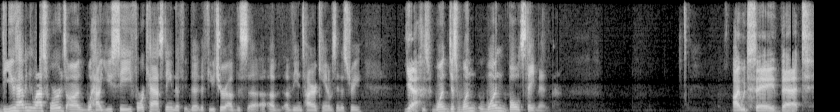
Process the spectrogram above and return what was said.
do you have any last words on how you see forecasting the the, the future of this uh, of of the entire cannabis industry? Yeah, Just one just one one bold statement. I would say that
